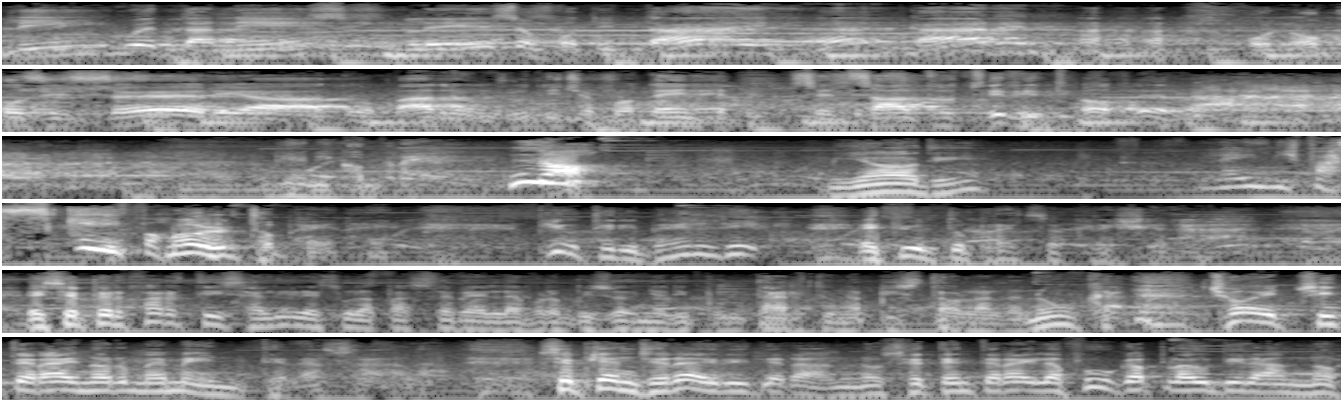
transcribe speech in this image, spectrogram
Lingue danese, inglese, un po' di Thai, eh, Karin? O no così seria, tuo padre è un giudice potente, senz'altro ti ritroverà. Vieni con me. No! Mi odi? Lei mi fa schifo! Molto bene. Più ti ribelli e più il tuo prezzo crescerà. E se per farti salire sulla passerella avrò bisogno di puntarti una pistola alla nuca, ciò ecciterà enormemente la sala. Se piangerai rideranno, se tenterai la fuga applaudiranno,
